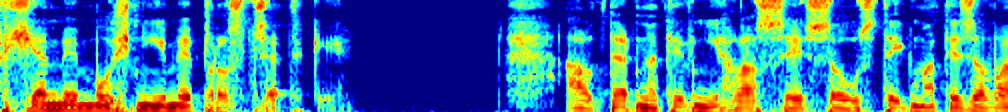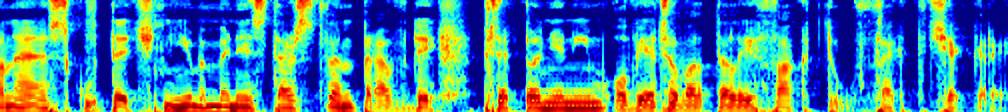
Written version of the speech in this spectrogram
všemi možnými prostředky. Alternativní hlasy jsou stigmatizované skutečným ministerstvem pravdy, přeplněným ověřovateli faktů, fact-checkery.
